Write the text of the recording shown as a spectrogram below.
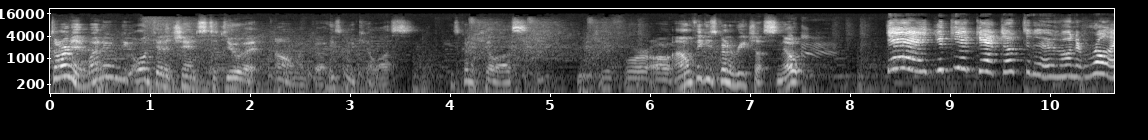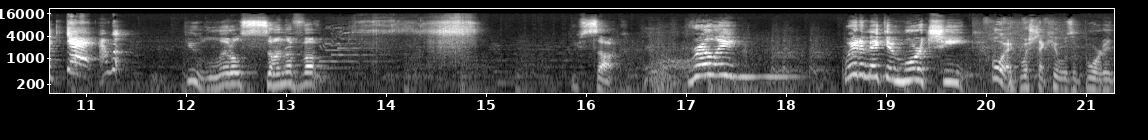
Darn it, why didn't we all get a chance to do it? Oh my god, he's gonna kill us. He's gonna kill us. Four, oh, I don't think he's gonna reach us. Nope. Dad, you can't catch up to them on a roll like that. I'm go- You little son of a... You suck. Really? Way to make it more cheap. Boy, I wish that kid was aborted.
